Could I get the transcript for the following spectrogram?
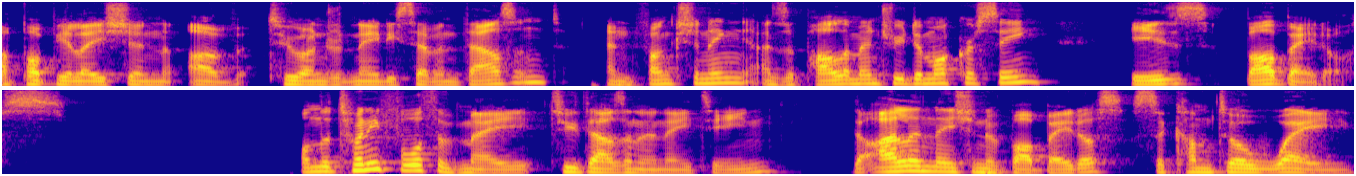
a population of 287,000, and functioning as a parliamentary democracy, is Barbados. On the 24th of May 2018, the island nation of Barbados succumbed to a wave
